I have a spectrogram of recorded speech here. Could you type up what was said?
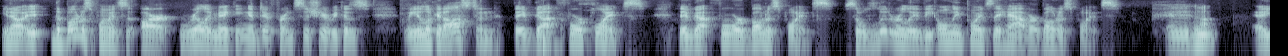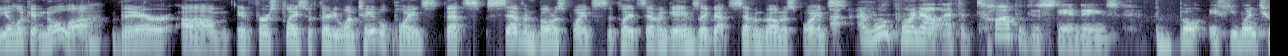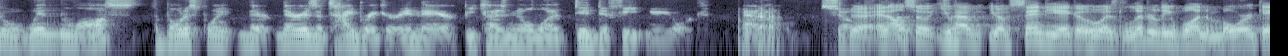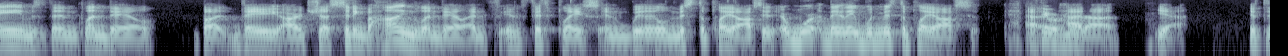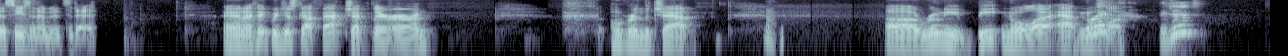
You know, it, the bonus points are really making a difference this year because when you look at Austin, they've got four points. They've got four bonus points. So literally, the only points they have are bonus points. Mhm. Uh, you look at NOLA, they're um, in first place with 31 table points. That's seven bonus points. They played seven games. They've got seven bonus points. I, I will point out at the top of the standings, the bo- if you went to a win loss, the bonus point there there is a tiebreaker in there because NOLA did defeat New York at Okay. home. So Yeah, and also you have you have San Diego who has literally won more games than Glendale, but they are just sitting behind Glendale and f- in fifth place and will miss the playoffs. It, or were, they they would miss the playoffs had, they were had more. uh, yeah, if the season ended today. And I think we just got fact checked there, Aaron, over in the chat. Uh, RUNY beat NOLA at NOLA. They did?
